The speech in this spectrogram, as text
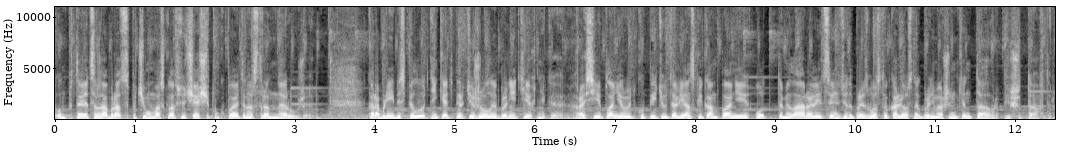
Он пытается разобраться, почему Москва все чаще покупает иностранное оружие. Корабли, беспилотники, а теперь тяжелая бронетехника. Россия планирует купить у итальянской компании от Тамилара лицензию на производство колесных бронемашин «Кентавр», пишет автор.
